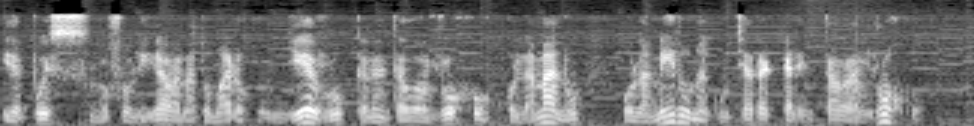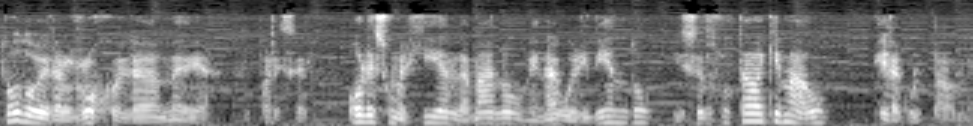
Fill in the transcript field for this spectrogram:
y después los obligaban a tomar un hierro calentado al rojo con la mano o lamer una cuchara calentada al rojo. Todo era el rojo en la Edad Media, parecer. O le sumergían la mano en agua hirviendo y si resultaba quemado, era culpable.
